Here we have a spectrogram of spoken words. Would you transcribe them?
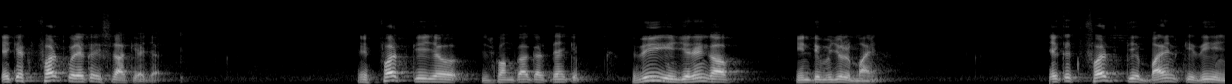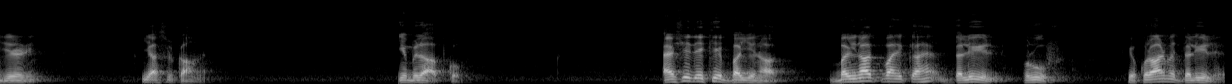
ایک ایک فرد کو لے کر اصلاح کیا جائے۔ یہ فرد کی جو جس کو ہم کیا کرتے ہیں کہ re engineering of individual mind ایک ایک فرد کے مائنڈ کی ری انجینئرنگ یہ اصل کام ہے۔ یہ ملا آپ کو۔ ایسے دیکھیے بینات۔ بینات معنی کیا ہے؟ دلیل، پروف۔ کہ قرآن میں دلیل ہے۔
